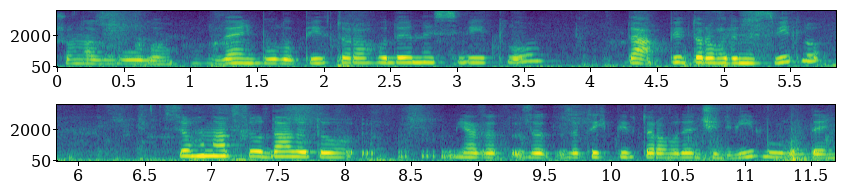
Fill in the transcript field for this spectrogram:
Що в нас було? В день було півтора години світло. Так, півтора години світло. Всього на всього дали, то я за, за, за тих півтора годин чи дві було в день,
